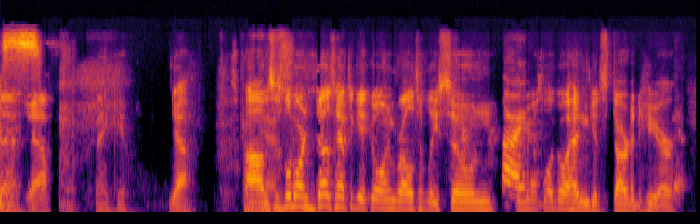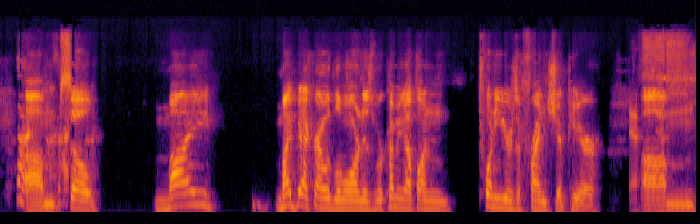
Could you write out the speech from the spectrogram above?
Yes. Yeah. Thank you. Yeah. Um, since guys. Lamorne does have to get going relatively soon, Sorry. we might as well go ahead and get started here. Sorry, Um, so my my background with Lamorne is we're coming up on 20 years of friendship here. Um,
